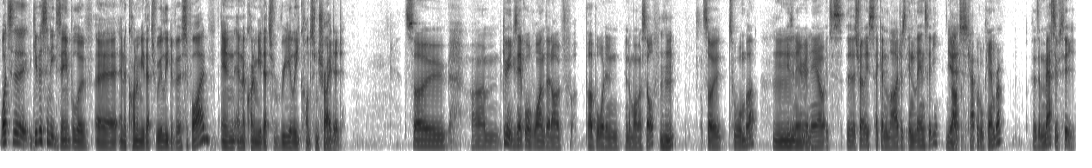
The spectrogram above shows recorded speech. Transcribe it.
What's the? Give us an example of uh, an economy that's really diversified and an economy that's really concentrated. So, um, give you an example of one that I've I bought in in myself. Mm-hmm. So Toowoomba is an area now. It's the Australia's second largest inland city after the capital, Canberra. So it's a massive city.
